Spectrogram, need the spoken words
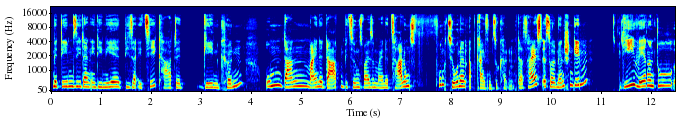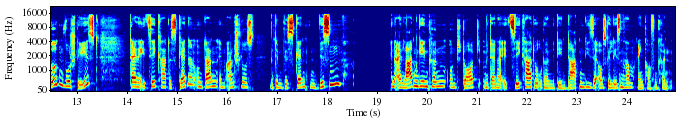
mit dem sie dann in die Nähe dieser EC-Karte gehen können, um dann meine Daten beziehungsweise meine Zahlungsfunktionen abgreifen zu können. Das heißt, es soll Menschen geben, die, während du irgendwo stehst, deine EC-Karte scannen und dann im Anschluss mit dem gescannten Wissen in einen Laden gehen können und dort mit deiner EC-Karte oder mit den Daten, die sie ausgelesen haben, einkaufen können.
